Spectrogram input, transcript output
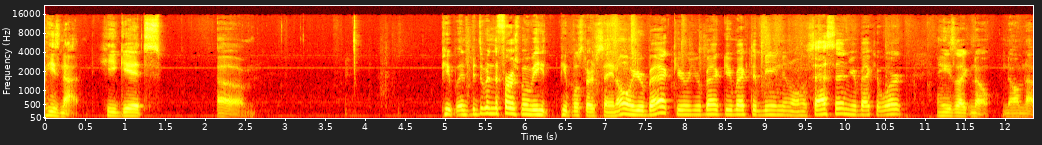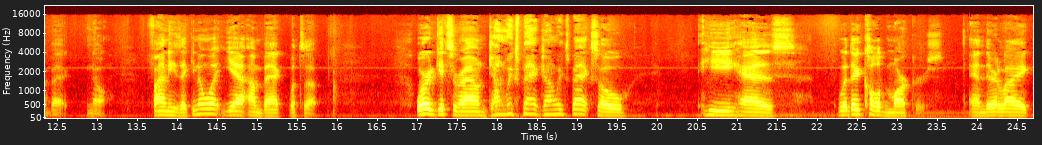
he's not. He gets um, people in the first movie. People start saying, "Oh, you're back. You're you're back. You're back to being know assassin. You're back to work." And he's like, "No, no, I'm not back. No." Finally, he's like, "You know what? Yeah, I'm back. What's up?" Word gets around. John Wick's back. John Wick's back. So he has what they called markers, and they're like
